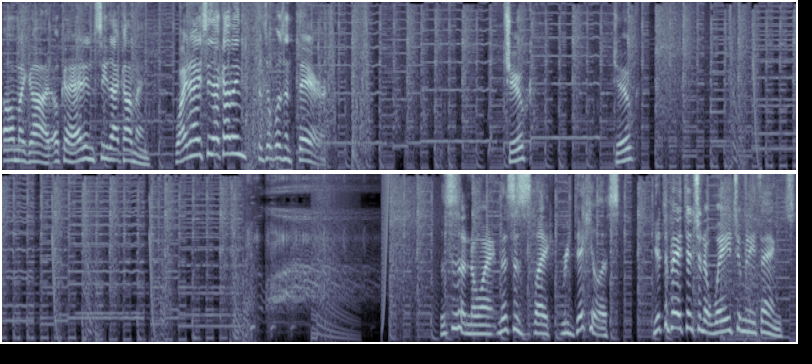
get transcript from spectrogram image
Oh my god. Okay, I didn't see that coming. Why didn't I see that coming? Because it wasn't there. Juke. Juke. This is annoying. This is like ridiculous. You have to pay attention to way too many things.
